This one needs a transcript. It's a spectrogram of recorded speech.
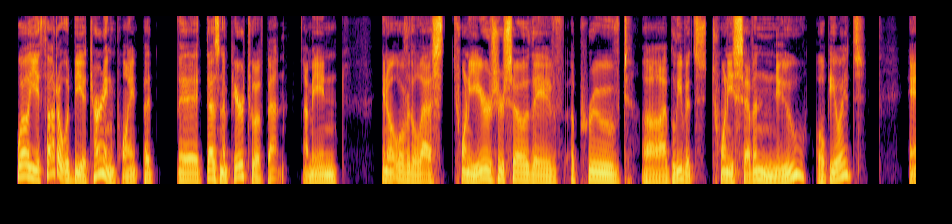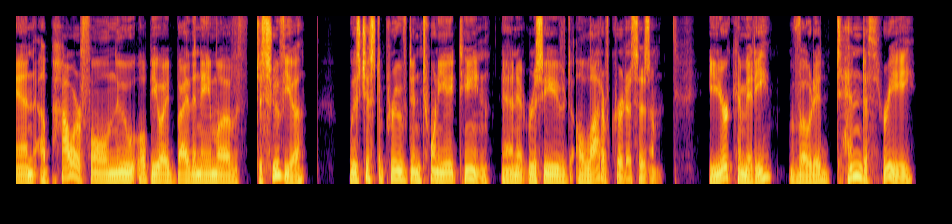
Well, you thought it would be a turning point, but it doesn't appear to have been. I mean, you know, over the last 20 years or so, they've approved, uh, I believe it's 27 new opioids, and a powerful new opioid by the name of Dsuvia was just approved in 2018 and it received a lot of criticism. Your committee voted 10 to 3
